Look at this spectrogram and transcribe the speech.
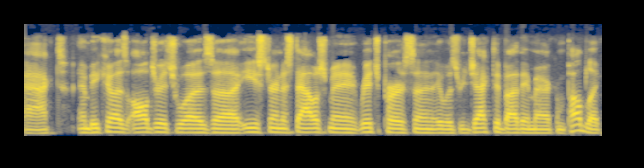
Act, and because Aldrich was an Eastern establishment rich person, it was rejected by the American public.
